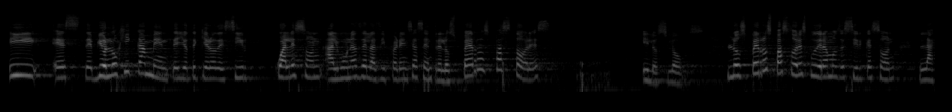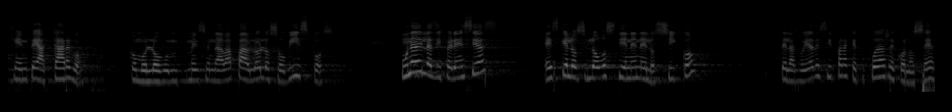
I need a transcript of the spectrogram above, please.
Y este, biológicamente yo te quiero decir cuáles son algunas de las diferencias entre los perros pastores y los lobos. Los perros pastores pudiéramos decir que son la gente a cargo, como lo mencionaba Pablo, los obispos. Una de las diferencias es que los lobos tienen el hocico, te las voy a decir para que tú puedas reconocer.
